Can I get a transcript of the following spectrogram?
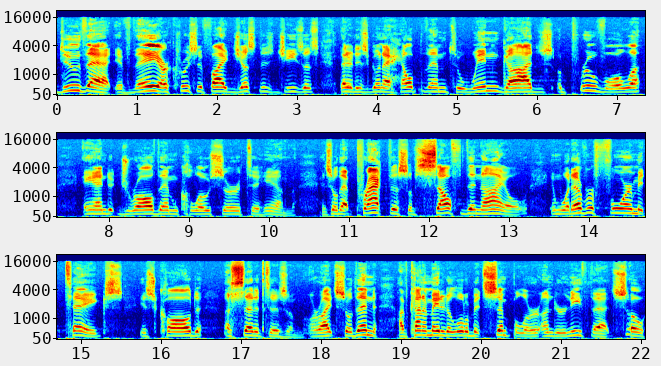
do that, if they are crucified just as Jesus, that it is going to help them to win God's approval and draw them closer to Him. And so that practice of self denial, in whatever form it takes, is called asceticism. All right, so then I've kind of made it a little bit simpler underneath that. So,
